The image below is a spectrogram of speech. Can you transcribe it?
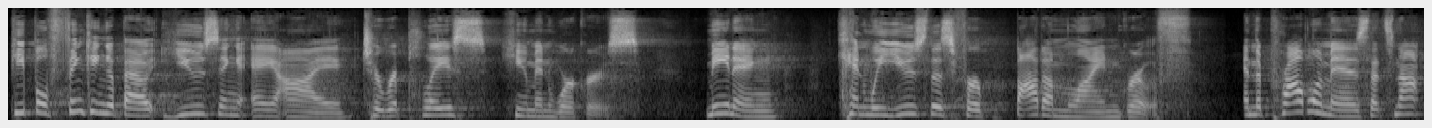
people thinking about using AI to replace human workers. Meaning, can we use this for bottom line growth? And the problem is that's not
